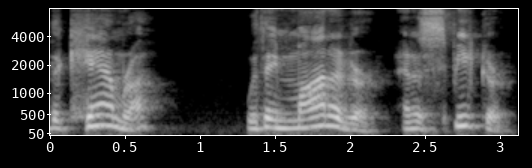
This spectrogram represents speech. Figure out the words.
the camera with a monitor and a speaker.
